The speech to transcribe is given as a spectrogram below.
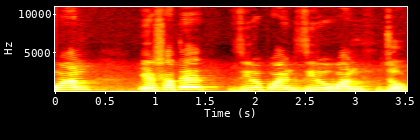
ওয়ানের সাথে জিরো পয়েন্ট জিরো ওয়ান যোগ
